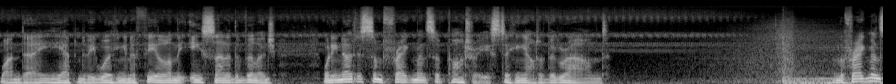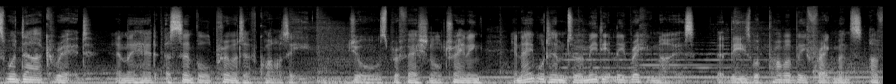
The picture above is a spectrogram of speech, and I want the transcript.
One day, he happened to be working in a field on the east side of the village when he noticed some fragments of pottery sticking out of the ground. The fragments were dark red, and they had a simple primitive quality. Zhu's professional training enabled him to immediately recognize that these were probably fragments of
